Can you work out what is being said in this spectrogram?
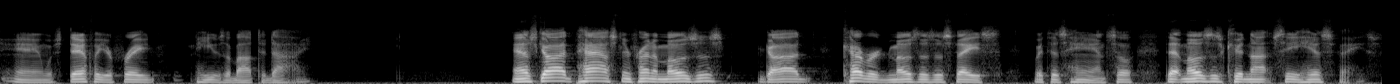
and was deathly afraid he was about to die. As God passed in front of Moses, God covered Moses' face with his hand so that Moses could not see his face.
